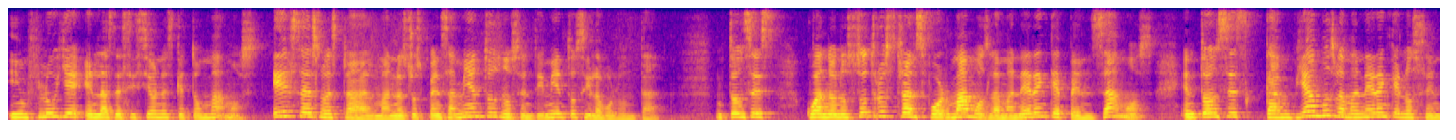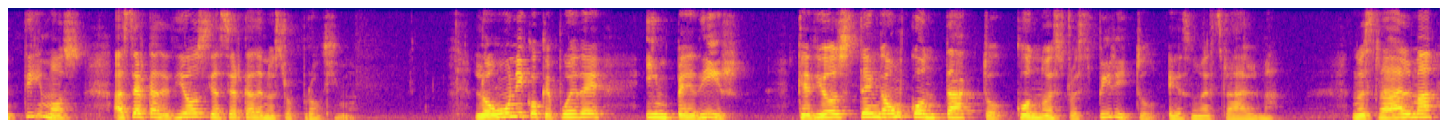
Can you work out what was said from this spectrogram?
influye en las decisiones que tomamos. Esa es nuestra alma, nuestros pensamientos, los sentimientos y la voluntad. Entonces, cuando nosotros transformamos la manera en que pensamos, entonces cambiamos la manera en que nos sentimos acerca de Dios y acerca de nuestro prójimo. Lo único que puede impedir que Dios tenga un contacto con nuestro espíritu es nuestra alma. Nuestra alma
